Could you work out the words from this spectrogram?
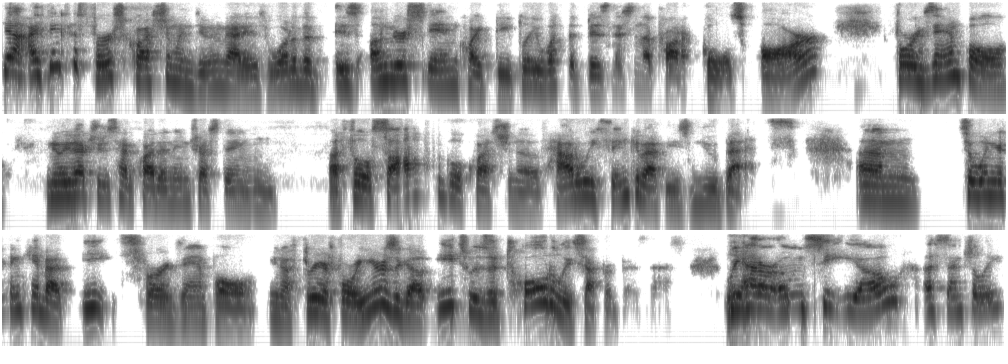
yeah. I think the first question when doing that is what are the is understanding quite deeply what the business and the product goals are. For example, you know we've actually just had quite an interesting a philosophical question of how do we think about these new bets? Um, so when you're thinking about Eats, for example, you know, three or four years ago, Eats was a totally separate business. We had our own CEO, essentially.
